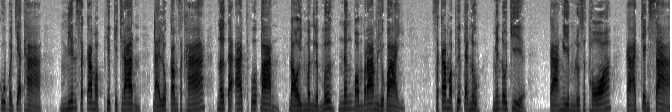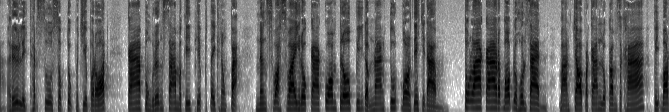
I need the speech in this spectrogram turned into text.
គូបញ្ជាក់ថា មានសកម្មភាពជាច្រើន ដែលលោកកំសខា នៅតែអាចធ្វើបាន ដោយមិនល្មើសនិងបំរាមនយោបាយសកម្មភាពទាំងនោះ មានដូចជា ការងារមនុស្សធម៌ការចេញសារឬលិខិតសួរសុខទុក្ខប្រជាពលរដ្ឋការពង្រឹងសាមគ្គីភាពផ្ទៃក្នុងបកនិងស្វះស្វែងរកការគ្រប់គ្រងពីតំណាងទូតបរទេសជាដើមតុលាការរបបលហ៊ុនសែន បានចោទប្រកាន់លោកកំសខាពីបទ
